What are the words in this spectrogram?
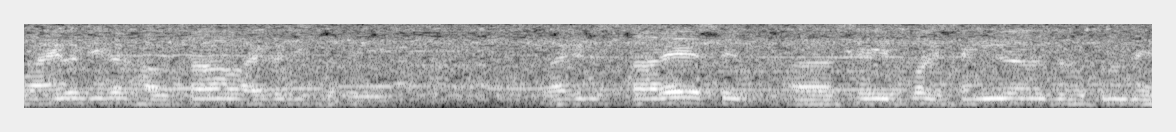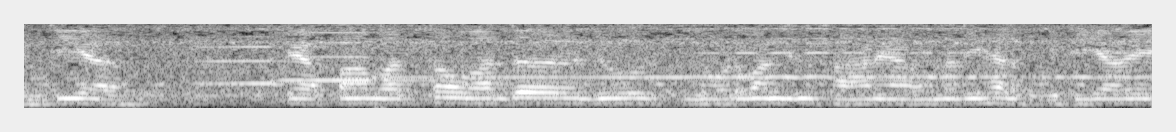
ਵਾਹਿਗੁਰੂ ਜੀ ਦਾ ਖਾਲਸਾ, ਵਾਹਿਗੁਰੂ ਜੀ ਵਾਹਿਗੁਰੂ ਸਾਰੇ ਸ਼ਹੀਦ ਭਗਤ ਸਿੰਘ ਗਰੁੱਪ ਨੂੰ ਬੇਨਤੀ ਆ ਕਿ ਆਪਾਂ ਵੱਧ ਤੋਂ ਵੱਧ ਜੋ ਲੋੜਵੰਦ ਇਨਸਾਨ ਆ, ਉਹਨਾਂ ਦੀ ਹੈਲਪ ਕੀਤੀ ਜਾਵੇ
